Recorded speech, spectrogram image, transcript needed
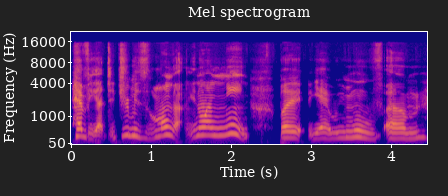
heavier, the dream is longer. You know what I mean? But yeah, we move. Um,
